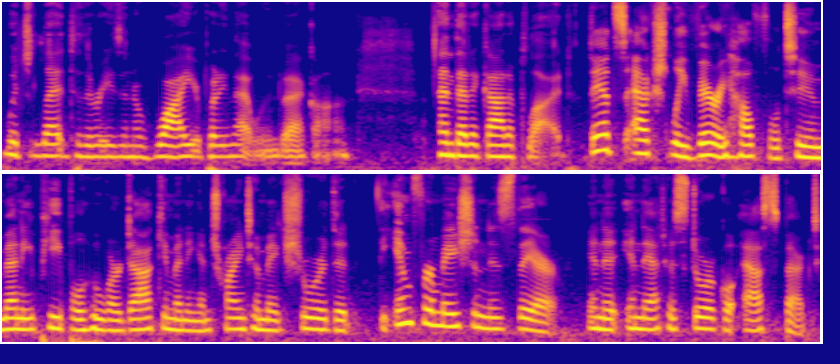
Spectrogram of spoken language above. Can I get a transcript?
which led to the reason of why you're putting that wound vac on and that it got applied. That's actually very helpful to many people who are documenting and trying to make sure that the information is there in, a, in that historical aspect.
